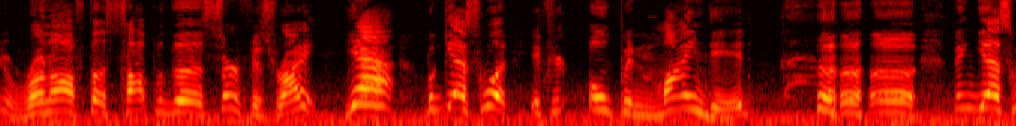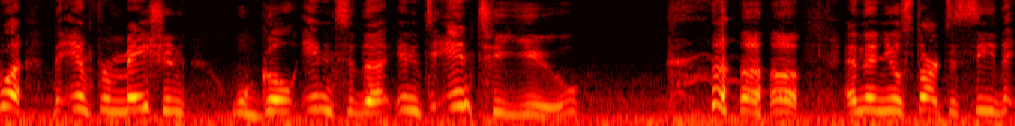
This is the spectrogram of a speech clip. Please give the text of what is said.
run off the top of the surface, right? Yeah, but guess what? If you're open-minded, then guess what? The information will go into the into into you, and then you'll start to see the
